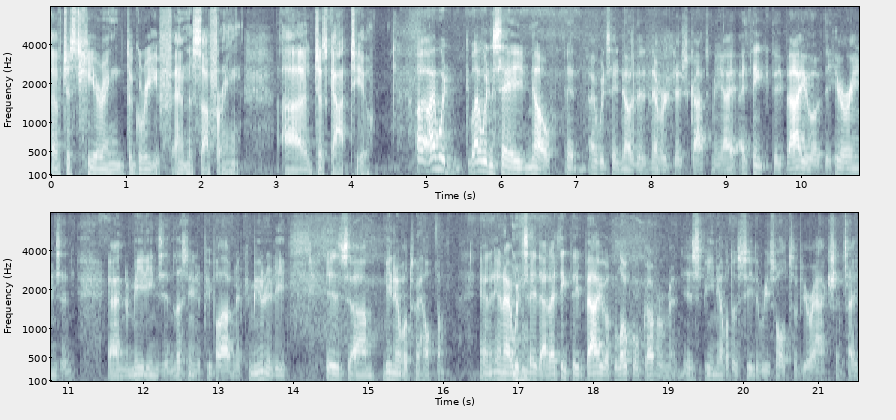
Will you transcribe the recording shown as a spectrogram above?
of just hearing the grief and the suffering uh, just got to you? I would I wouldn't say no. That I would say no that it never just got to me. I, I think the value of the hearings and and the meetings and listening to people out in the community is um, being able to help them. And, and I would mm-hmm. say that. I think the value of local government is being able to see the results of your actions. I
